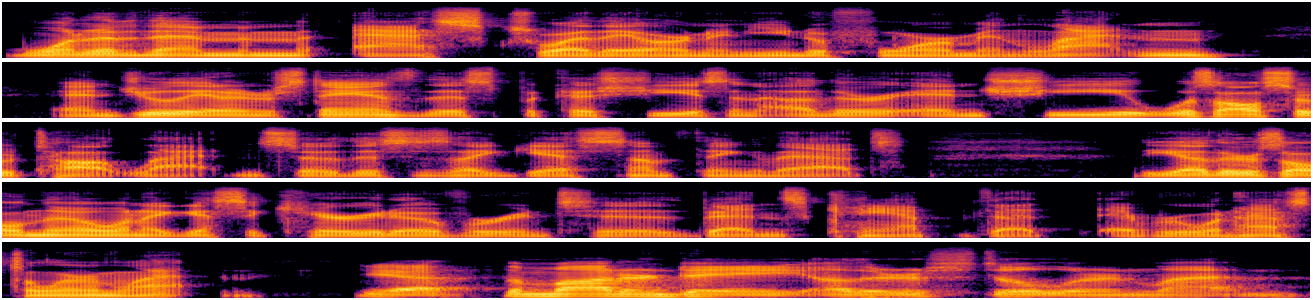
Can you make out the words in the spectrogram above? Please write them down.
One of them asks why they aren't in uniform in Latin, and Juliet understands this because she is an other, and she was also taught Latin. So this is, I guess, something that the others all know, and I guess it carried over into Ben's camp that everyone has to learn Latin. Yeah, the modern day others still learn Latin.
